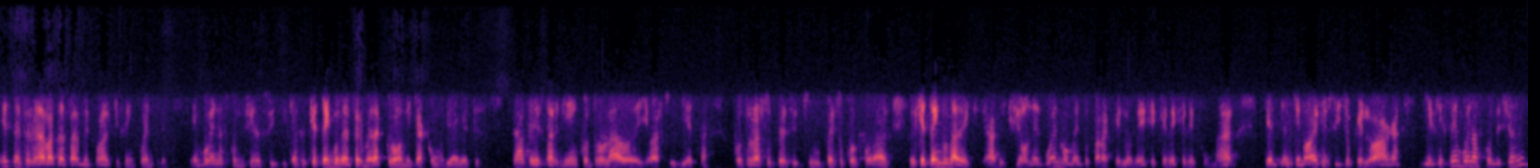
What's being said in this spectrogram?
Esta enfermedad va a tratar mejor al que se encuentre en buenas condiciones físicas. El que tenga una enfermedad crónica como diabetes, trate de estar bien controlado, de llevar su dieta, controlar su peso, su peso corporal. El que tenga una adicción es buen momento para que lo deje, que deje de fumar, que el, que no haga ejercicio que lo haga y el que esté en buenas condiciones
